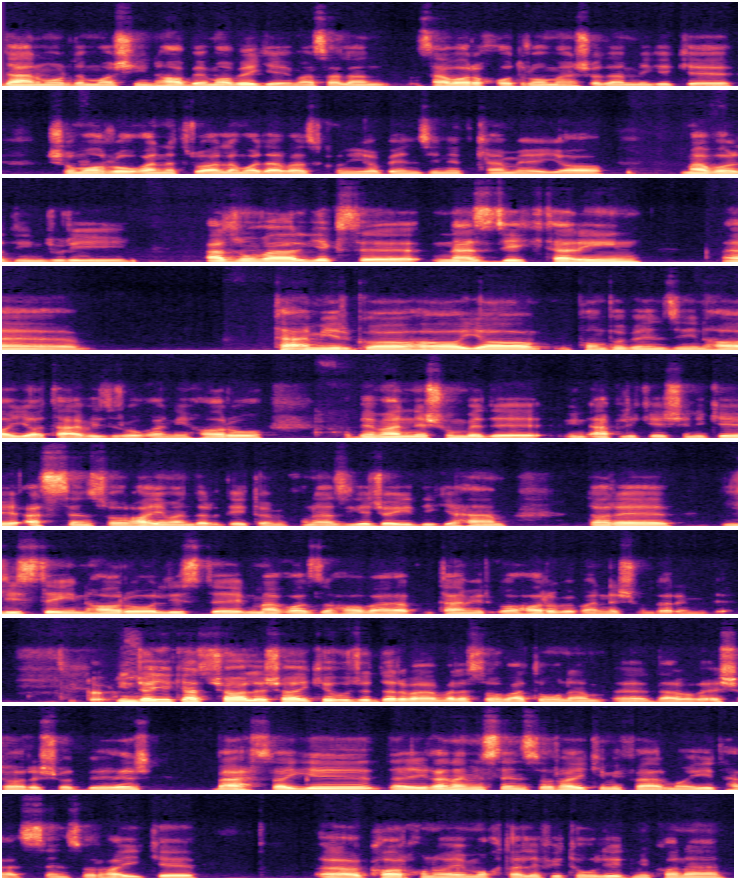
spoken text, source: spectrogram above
در مورد ماشین ها به ما بگه. مثلا سوار خودرو من شدم میگه که شما روغنت رو الان باید عوض کنی یا بنزینت کمه یا موارد اینجوری. از اون ور یک نزدیکترین تعمیرگاه ها یا پمپ بنزین ها یا تعویض روغنی ها رو به من نشون بده. این اپلیکیشنی که از سنسورهای من داره دیتا می‌خونه از یه جایی دیگه هم داره لیست اینها رو لیست مغازه ها و تعمیرگاه ها رو به من نشون داره میده. اینجا یکی از چالش هایی که وجود داره و اول صحبتمونم در واقع اشاره شد بهش بحثای دقیقا همین سنسورهایی که میفرمایید هست. سنسورهایی که کارخونه های مختلفی تولید می‌کنن.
